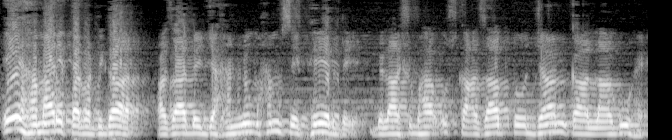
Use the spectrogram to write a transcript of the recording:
اے ہمارے پروردگار، عذاب جہنم ہم سے پھیر دے، بلا شبہ اس کا عذاب تو جان کا لاگو ہے۔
